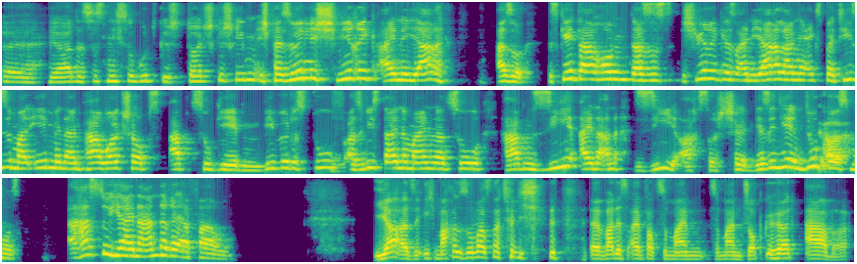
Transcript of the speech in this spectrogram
äh, ja, das ist nicht so gut deutsch geschrieben. Ich persönlich schwierig, eine Jahre, also es geht darum, dass es schwierig ist, eine jahrelange Expertise mal eben in ein paar Workshops abzugeben. Wie würdest du, also wie ist deine Meinung dazu? Haben Sie eine andere, Sie, ach so schön, wir sind hier im Du-Kosmos. Hast du hier eine andere Erfahrung? Ja, also ich mache sowas natürlich, äh, weil es einfach zu meinem, zu meinem Job gehört. Aber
